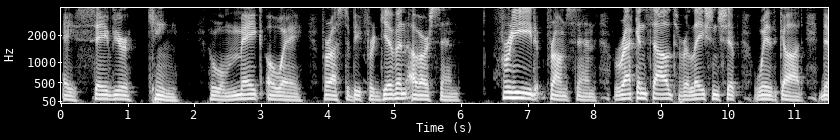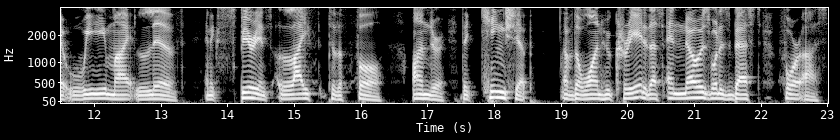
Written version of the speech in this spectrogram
a Savior King who will make a way for us to be forgiven of our sin, freed from sin, reconciled to relationship with God, that we might live and experience life to the full under the kingship of the one who created us and knows what is best for us.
